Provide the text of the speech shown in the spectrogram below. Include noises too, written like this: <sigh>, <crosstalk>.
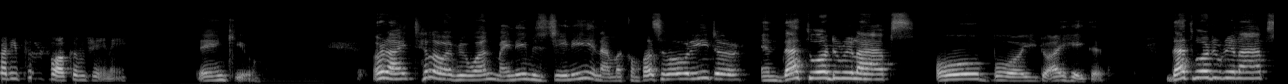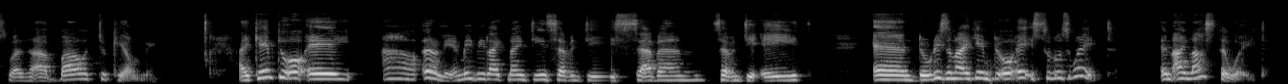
everybody. Please welcome Jeannie. Thank you. All right. Hello, everyone. My name is Jeannie, and I'm a compulsive overeater. And that word relapse, oh boy, do I hate it. That word relapse was about to kill me. I came to OA uh, early, and maybe like 1977, 78. And the reason I came to OA is to lose weight. And I lost the weight.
